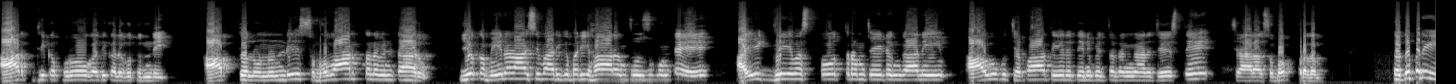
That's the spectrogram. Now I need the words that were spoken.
ఆర్థిక పురోగతి కలుగుతుంది. ఆప్తుల నుండి శుభవార్తలు వింటారు. ఈ యొక్క మీనరాశి వారికి పరిహారం చూసుకుంటే ఐగ్రీవ స్తోత్రం చేయటం గాని ఆవుకు చపాతీలు తినిపించడం గాని చేస్తే చాలా శుభప్రదం. తదుపరి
